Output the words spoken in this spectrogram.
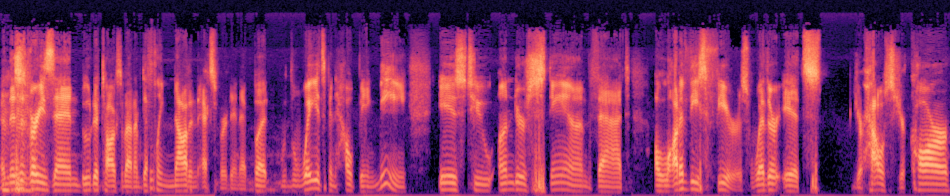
And this is mm-hmm. very Zen. Buddha talks about. I'm definitely not an expert in it, but the way it's been helping me is to understand that a lot of these fears, whether it's your house, your car,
